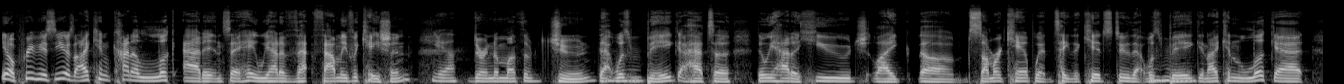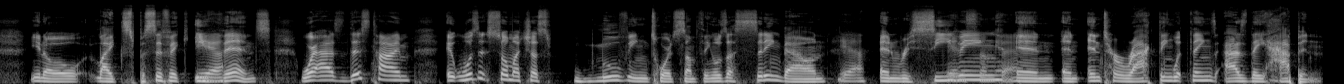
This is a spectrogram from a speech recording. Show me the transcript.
you know, previous years I can kind of look at it and say, "Hey, we had a va- family vacation." Yeah. during the month of June. That was mm-hmm. big. I had to. Then we had a huge like uh, summer camp. We had to take the kids to. That was big. Mm-hmm. And I can look at, you know, like specific Yeah. events. Whereas this time, it wasn't so much us moving towards something. It was us sitting down Yeah. and receiving and and interacting with things as they happen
